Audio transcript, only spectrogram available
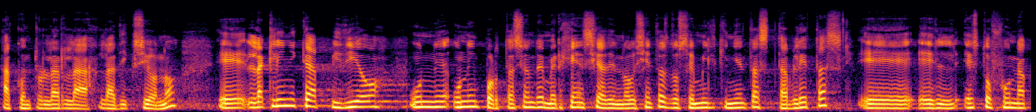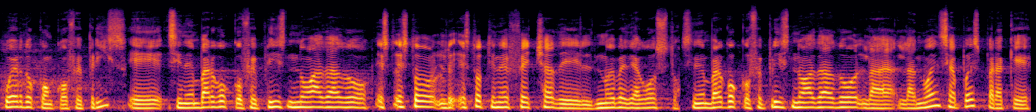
a controlar la, adicción. ¿no? Eh, la clínica pidió una importación de emergencia de 912.500 tabletas. Eh, esto fue un acuerdo con Cofepris. Eh, sin embargo, Cofepris no ha dado, esto, tiene fecha del 9 de agosto. Sin embargo, Cofepris no ha dado la, anuencia pues, para que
